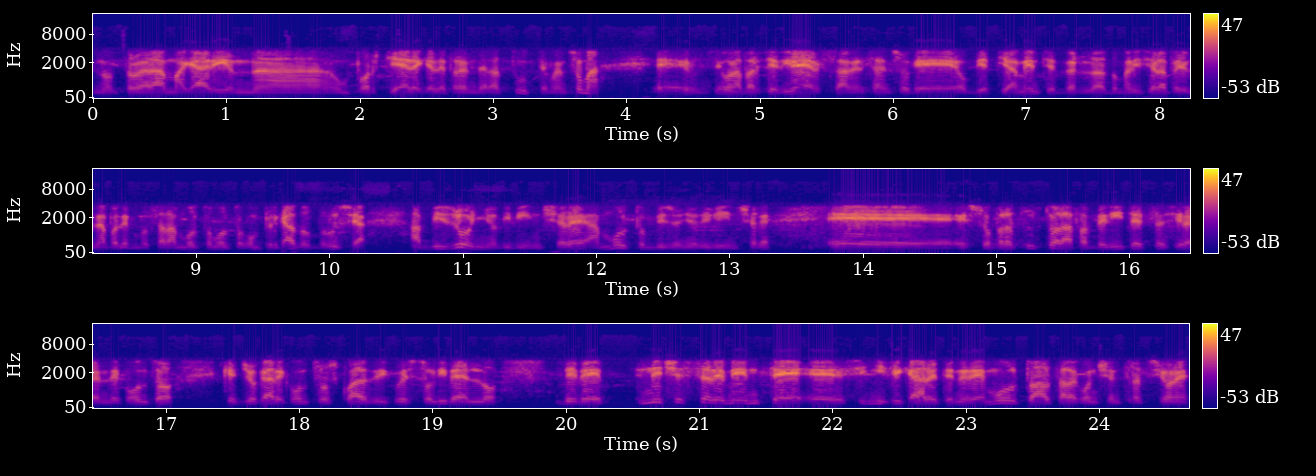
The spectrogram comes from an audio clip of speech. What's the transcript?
non troverà magari un, un portiere che le prenderà tutte, ma insomma eh, è una partita diversa, nel senso che obiettivamente per domani sera per il Napoli sarà molto molto complicato, il Borussia ha bisogno di vincere, ha molto bisogno di vincere e, e soprattutto la Fabenitez si rende conto che giocare contro squadre di questo livello deve necessariamente eh, significare tenere molto alta la concentrazione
